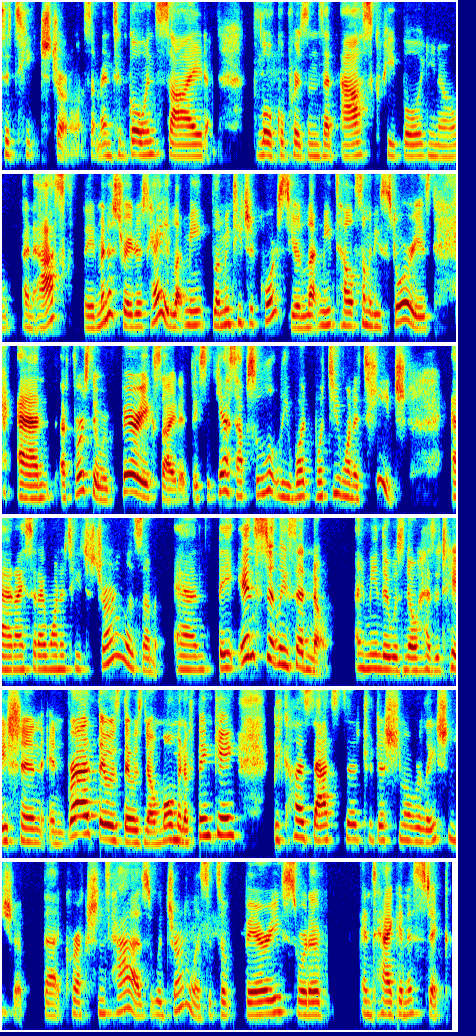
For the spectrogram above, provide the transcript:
to teach journalism and to go inside local prisons and ask people you know and ask the administrators hey let me let me teach a course here. Let me tell some of these stories. And at first they were very excited. They said yes absolutely. What what do you want to teach? And i said i want to teach journalism. And they instantly said no. I mean, there was no hesitation in breath. There was there was no moment of thinking, because that's the traditional relationship that corrections has with journalists. It's a very sort of antagonistic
